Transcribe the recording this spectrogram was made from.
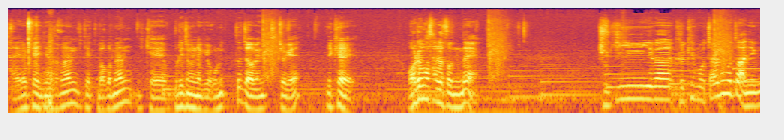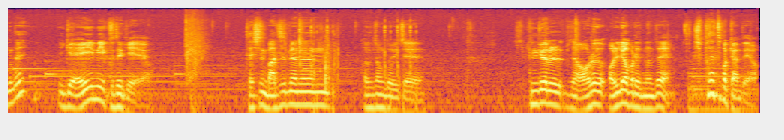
자 이렇게 이 녀석은 이렇게 먹으면 이렇게 물의 정령이 오른 뜨죠 왼쪽에. 이렇게 얼음 화살을 썼는데 주기가 그렇게 뭐 짧은 것도 아닌데 이게 에임이 구득이에요. 대신 맞으면은 어느 정도 이제 빙결을 이제 얼어, 얼려버렸는데 10%밖에 안 돼요.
